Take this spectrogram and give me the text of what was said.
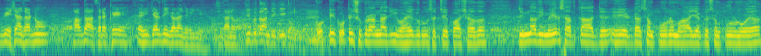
ਹਮੇਸ਼ਾ ਸਾਨੂੰ ਆਪਦਾ ਹੱਥ ਰੱਖੇ ਅਸੀਂ ਚੜ੍ਹਦੀ ਕਲਾਂ 'ਚ ਰਹੀਏ। ਧੰਨਵਾਦ। ਜੀ ਪ੍ਰਧਾਨ ਜੀ ਕੀ ਕਹੋਗੇ? ਕੋਟੀ ਕੋਟੀ ਸ਼ੁਕਰਾਨਾ ਜੀ ਵਾਹਿਗੁਰੂ ਸੱਚੇ ਪਾਤਸ਼ਾਹ ਦਾ। ਜਿਨ੍ਹਾਂ ਦੀ ਮਿਹਰ ਸਦਕਾ ਅੱਜ ਇਹ ਐਡਾ ਸੰਪੂਰਨ ਮਹਾਯੱਗ ਸੰਪੂਰਨ ਹੋਇਆ।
